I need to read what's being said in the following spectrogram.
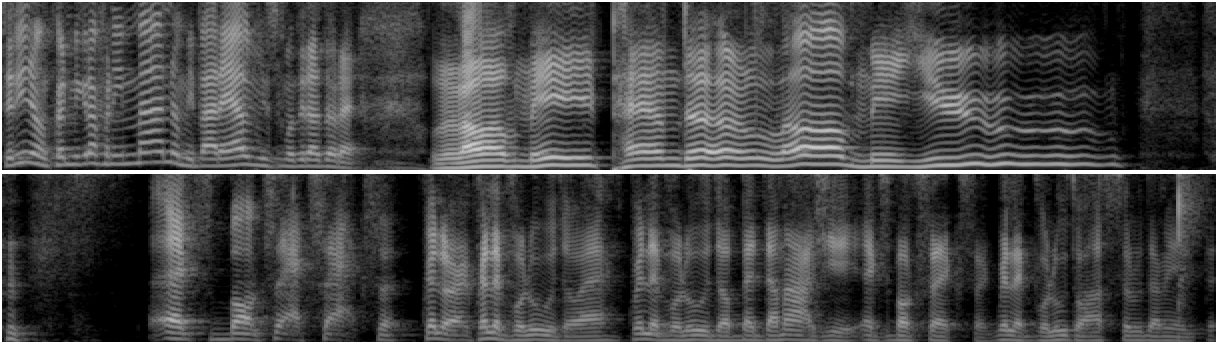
Serino con quel microfono in mano mi pare Elvis moderatore. Love me tender, love me you. Xbox XX. Quello è, quello è voluto, eh. Quello è voluto. Bedamaci, Xbox X. Quello è voluto assolutamente.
